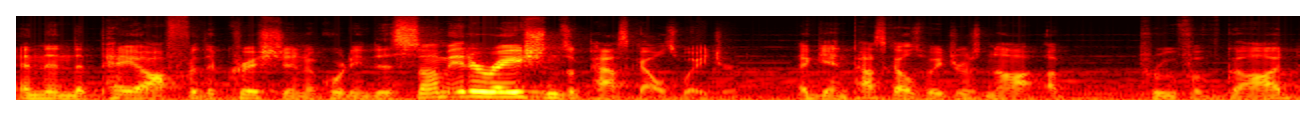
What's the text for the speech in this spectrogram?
And then the payoff for the Christian, according to some iterations of Pascal's wager. Again, Pascal's wager is not a proof of God,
